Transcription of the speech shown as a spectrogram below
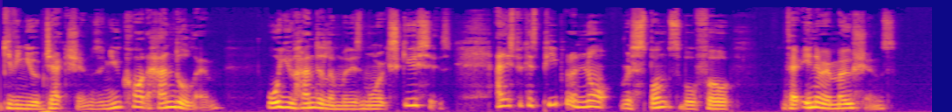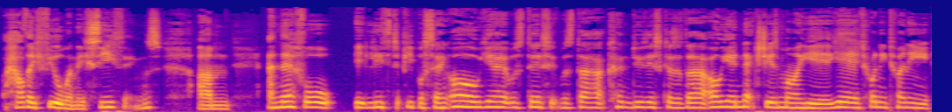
giving you objections and you can't handle them. All you handle them with is more excuses. And it's because people are not responsible for their inner emotions, how they feel when they see things. Um, and therefore it leads to people saying, "Oh yeah, it was this, it was that, couldn't do this because of that. Oh yeah, next year's my year. Yeah, 2020.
